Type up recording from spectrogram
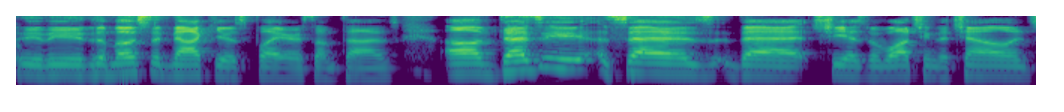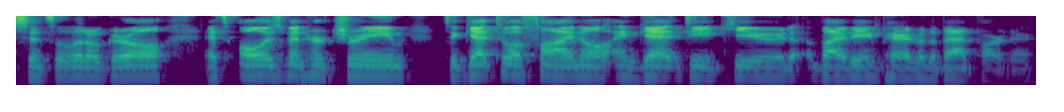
the, the the most innocuous player sometimes. Um, Desi says that she has been watching the challenge since a little girl. It's always been her dream to get to a final and get DQ'd by being paired with a bad partner.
